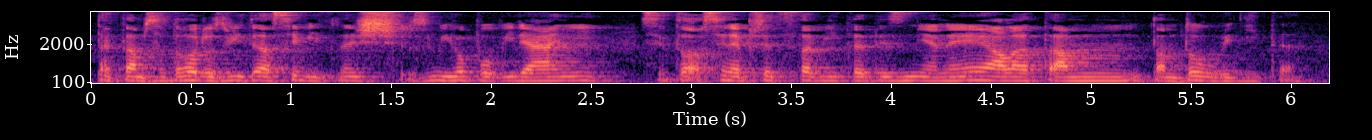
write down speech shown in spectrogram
tak tam se toho dozvíte asi víc, než z mýho povídání. Si to asi nepředstavíte, ty změny, ale tam, tam to uvidíte.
